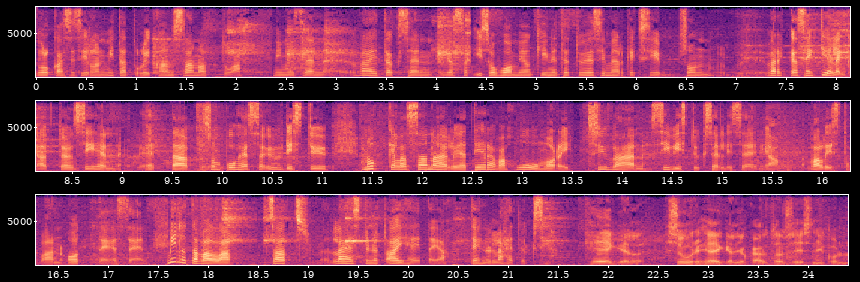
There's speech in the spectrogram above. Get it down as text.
julkaisi silloin Mitä tulikaan sanottua nimisen väitöksen, jossa iso huomio on kiinnitetty esimerkiksi sun värikkääseen kielenkäyttöön siihen, että sun puheessa yhdistyy nokkela sanailu ja terävä huumori syvään sivistykselliseen ja valistavaan otteeseen aiheeseen. Millä tavalla sä oot lähestynyt aiheita ja tehnyt lähetyksiä? Hegel, suuri Hegel, joka on siis niin kuin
